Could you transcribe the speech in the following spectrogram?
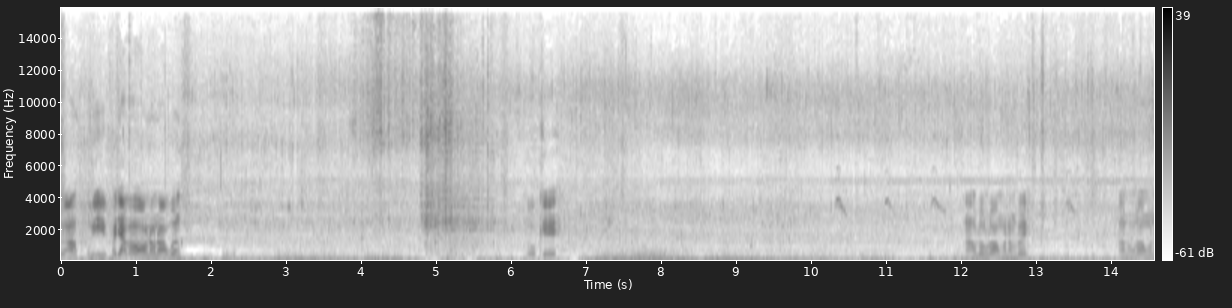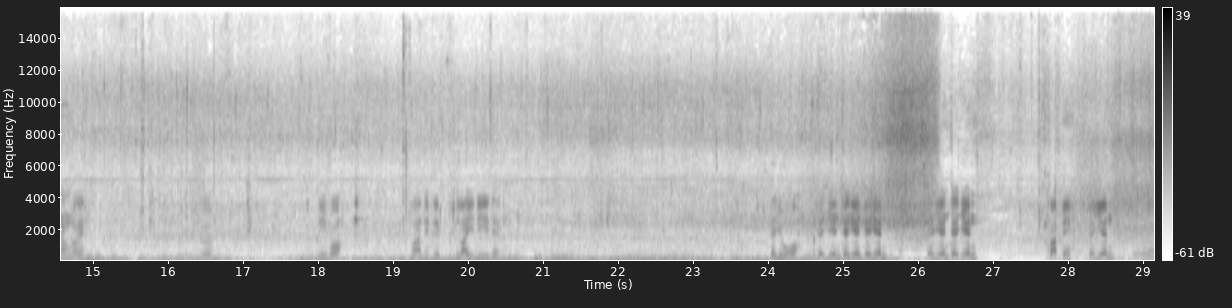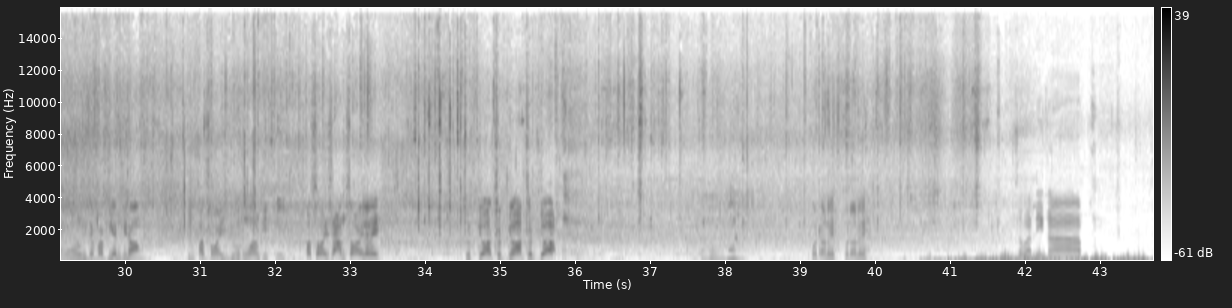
อ เอาวิพยายามเอาออกนอกๆเบิ่งโอเคเอาลองลองๆมานำเลยเอาลองลองๆมานำเลยเออนี่บ่บานนี่คือไหลดีแท้จะอยู่บ่ใจเย็นใจเย็นใจเย็นใจเย็นใจเย็น ครับนี่ใจเย็นโอ้ยจะมาเปลี่ยนพี่น้องปลาซอยอยู่หัวพี่ปลาซอยสามซอยเลยสุดยอดสุดยอดสุดยอดอื้อหือกดเอาเลยกดเอาเลย สวัสดีครับ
